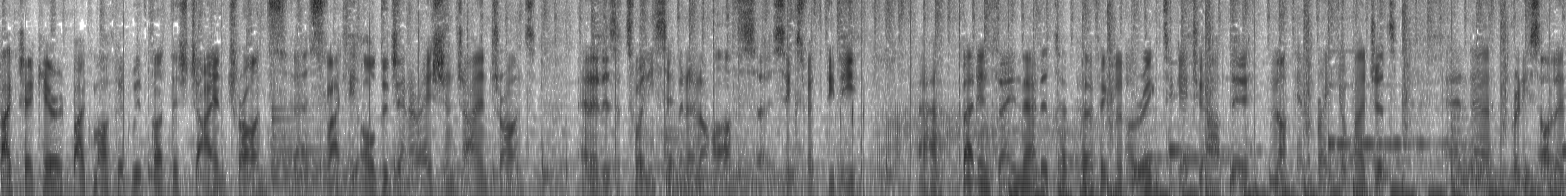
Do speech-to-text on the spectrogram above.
Bike check here at Bike Market. We've got this Giant Trance, a slightly older generation Giant Trance, and it is a 27 and a half, so 650B. Uh, but in saying that, it's a perfect little rig to get you out there. Not going to break your budget, and uh, pretty solid.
